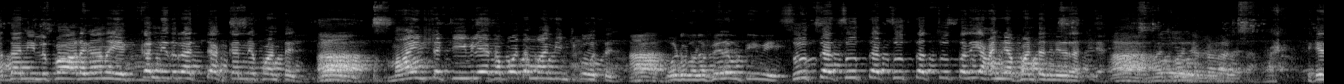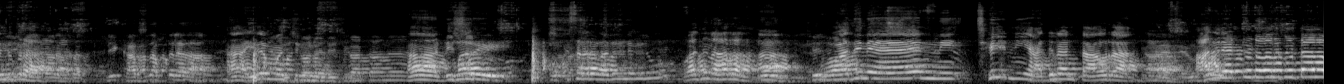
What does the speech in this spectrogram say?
అదని ఇల్లు పాడగానే ఎక్కడ నిద్ర వస్తే అక్కడనే పంటది. ఆ, మా ఇంట్లో టీవీ లేకపోతే మంది ఇంటికి పోతుంది ఒకటి కొన పేరు టీవీ? చూస్త చూస్త చూస్త చూస్తది అన్య పంటది నిద్ర వస్తే. ఎందుకు రా ఖర్చు తప్పలేదా ఆ, ఇదే మరి ఒకసారి వదిలిన విలువ వదినారా ఆ. వదినే నీ ఛీ, నీ అదినంటావురా అది ఎట్టుండదు అనుకుంటాను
